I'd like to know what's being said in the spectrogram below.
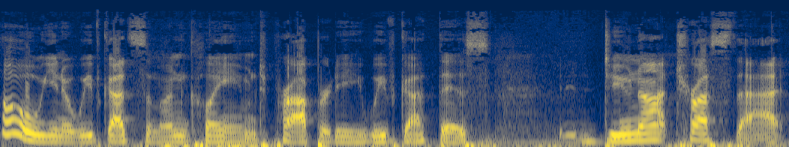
oh, you know, we've got some unclaimed property, we've got this, do not trust that.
